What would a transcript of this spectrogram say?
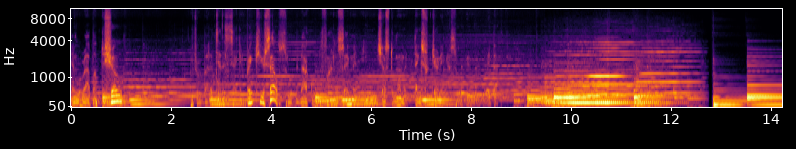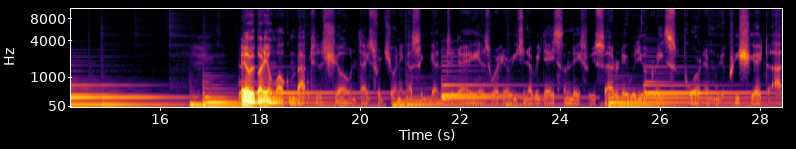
And we'll wrap up the show after about a 10 second break to yourselves. We'll be back with the final segment in just a moment. Thanks for joining us. Hey, everybody, and welcome back to the show. And thanks for joining us again today as we're here each and every day, Sunday through Saturday, with your great support, and we appreciate that.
